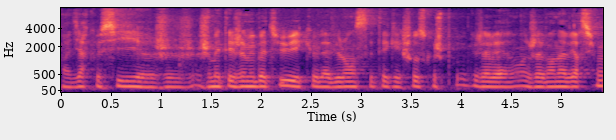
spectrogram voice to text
on va dire que si euh, je, je, je m'étais jamais battu et que la violence c'était quelque chose que je que j'avais, j'avais en aversion,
